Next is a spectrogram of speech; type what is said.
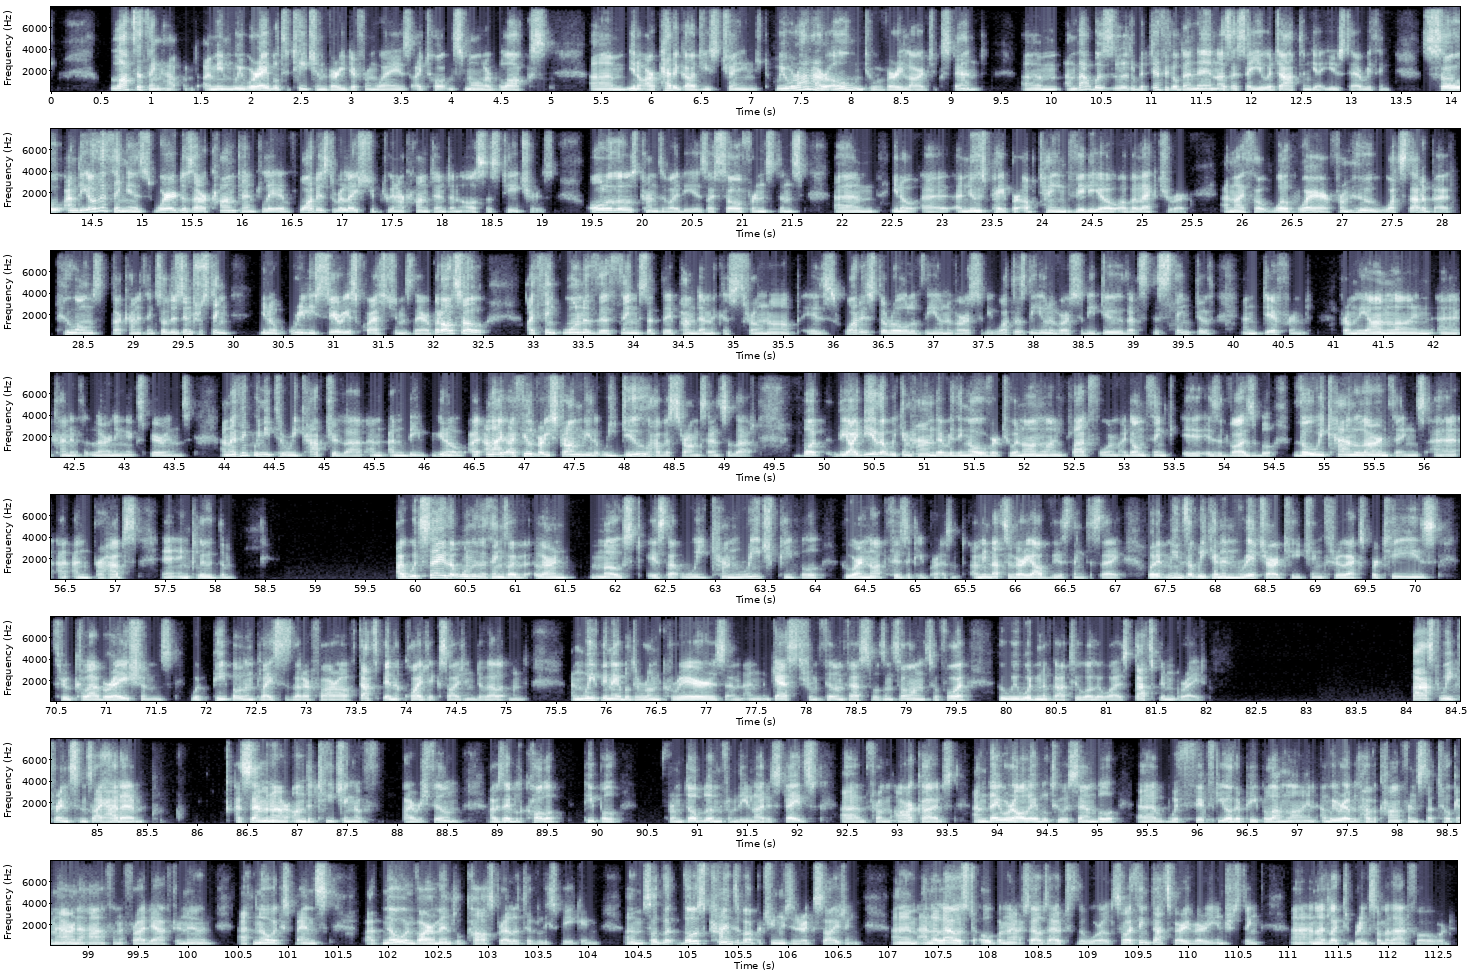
Lots of things happened. I mean, we were able to teach in very different ways. I taught in smaller blocks. Um, you know, our pedagogies changed. We were on our own to a very large extent. Um, and that was a little bit difficult. And then, as I say, you adapt and get used to everything. So, and the other thing is, where does our content live? What is the relationship between our content and us as teachers? All of those kinds of ideas. I saw, for instance, um, you know, a, a newspaper obtained video of a lecturer. And I thought, well, where, from who, what's that about? Who owns that kind of thing? So there's interesting, you know, really serious questions there. But also, I think one of the things that the pandemic has thrown up is what is the role of the university? What does the university do that's distinctive and different from the online uh, kind of learning experience? And I think we need to recapture that and, and be, you know, I, and I, I, feel very strongly that we do have a strong sense of that. But the idea that we can hand everything over to an online platform, I don't think is advisable, though we can learn things uh, and perhaps include them. I would say that one of the things I've learned most is that we can reach people who are not physically present. I mean, that's a very obvious thing to say, but it means that we can enrich our teaching through expertise, through collaborations with people in places that are far off. That's been a quite exciting development. And we've been able to run careers and, and guests from film festivals and so on and so forth, who we wouldn't have got to otherwise. That's been great. Last week, for instance, I had a, a seminar on the teaching of Irish film. I was able to call up people from Dublin, from the United States, um, from archives, and they were all able to assemble uh, with 50 other people online. And we were able to have a conference that took an hour and a half on a Friday afternoon at no expense, at no environmental cost, relatively speaking. Um, so th those kinds of opportunities are exciting um, and allow us to open ourselves out to the world. So I think that's very, very interesting. Uh, and I'd like to bring some of that forward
